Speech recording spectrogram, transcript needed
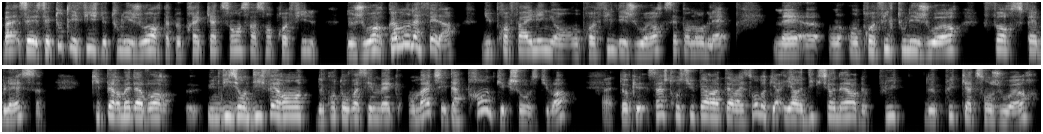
Bah, c'est toutes les fiches de tous les joueurs. Tu as à peu près 400, 500 profils de joueurs, comme on a fait là, du profiling en, profil des joueurs, c'est en anglais, mais euh, on, profile tous les joueurs, force, faiblesse, qui permet d'avoir une vision différente de quand on voit ces mecs en match et d'apprendre quelque chose, tu vois? Donc, ça, je trouve super intéressant. Donc, il y, a un dictionnaire de plus de, plus de 400 joueurs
